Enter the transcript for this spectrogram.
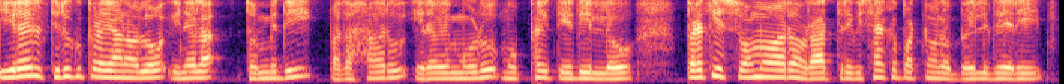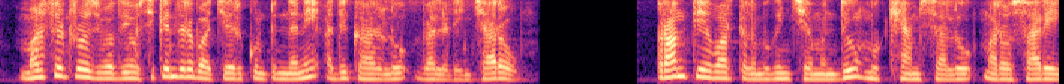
ఈ రైలు తిరుగు ప్రయాణంలో ఈ నెల తొమ్మిది పదహారు ఇరవై మూడు ముప్పై తేదీల్లో ప్రతి సోమవారం రాత్రి విశాఖపట్నంలో బయలుదేరి మరుసటి రోజు ఉదయం సికింద్రాబాద్ చేరుకుంటుందని అధికారులు వెల్లడించారు. ప్రాంతీయ వార్తలు ముగించే ముందు ముఖ్యాంశాలు మరోసారి.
